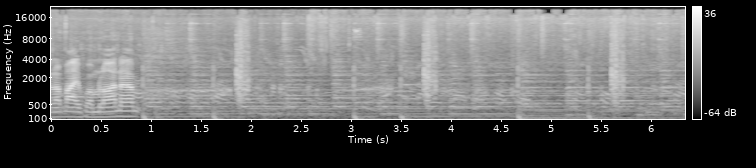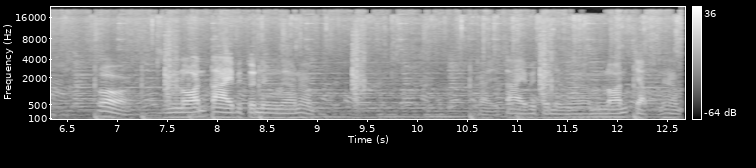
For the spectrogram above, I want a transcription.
การระบายความร้อนนะครับก็มันร้อนตายไปตัวหนึ่งแล้วนะครับ ไก่ตายไปตัวหนึ่งแล้วมันร้อนจัดนะครับ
